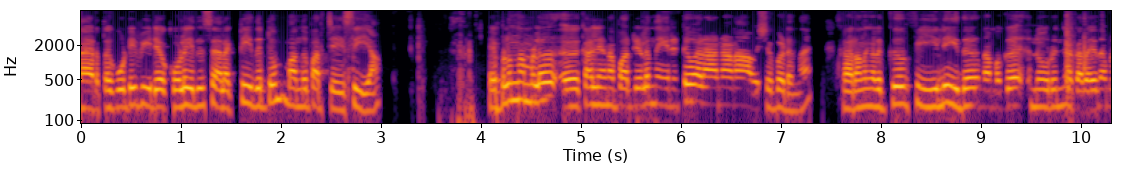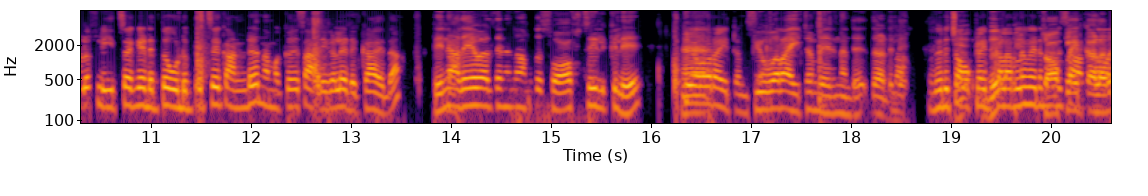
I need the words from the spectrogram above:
നേരത്തെ കൂട്ടി വീഡിയോ കോൾ ചെയ്ത് സെലക്ട് ചെയ്തിട്ടും വന്ന് പർച്ചേസ് ചെയ്യാം. എപ്പോഴും നമ്മൾ കല്യാണ പാർട്ടികൾ നേരിട്ട് വരാനാണ് ആവശ്യപ്പെടുന്നത് കാരണം നിങ്ങൾക്ക് ഫീൽ ചെയ്ത് നമുക്ക് നുറിഞ്ഞൊക്കെ അതായത് നമ്മൾ ഫ്ലീറ്റ്സ് ഒക്കെ എടുത്ത് ഉടുപ്പിച്ച് കണ്ട് നമുക്ക് സാരികൾ എടുക്കാം ഇതാ പിന്നെ അതേപോലെ തന്നെ നമുക്ക് സോഫ്റ്റ് സിൽക്കിൽ പ്യുവർ ഐറ്റം പ്യുവർ ഐറ്റം വരുന്നുണ്ട്. ഇതൊരു ചോക്ലേറ്റ് കളറിൽ വരുന്ന ചോക്ലേറ്റ് കളർ.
